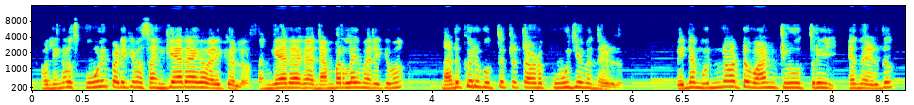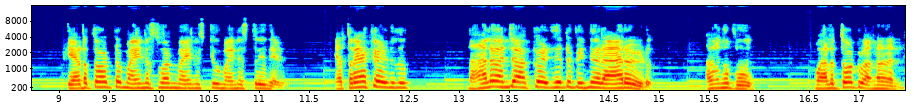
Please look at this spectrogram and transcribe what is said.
അപ്പൊ നിങ്ങൾ സ്കൂളിൽ പഠിക്കുമ്പോൾ സംഖ്യാരേഖ വരയ്ക്കുമല്ലോ. സംഖ്യാരേഖ നമ്പർ ലൈൻ വരയ്ക്കുമ്പോൾ നടുക്കൊരു കുത്തിട്ടിട്ട് അവിടെ പൂജ്യം എന്ന് എഴുതും. പിന്നെ മുന്നോട്ട് വൺ ടു ത്രീ എന്ന് എഴുതും. ഇടത്തോട്ട് minus one minus two minus three എന്ന് എഴുതും. എത്രയൊക്കെ എഴുതും? നാലോ അഞ്ചോ അക്കം എഴുതിയിട്ട് പിന്നെ ഒരു ആരോ ഇടും. അതങ്ങ് പോവും. വലത്തോട്ടും അങ്ങനെ തന്നെ.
